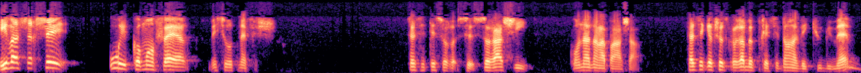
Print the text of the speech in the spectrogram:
Il va chercher où et comment faire, c'est Nefesh. Ça, c'était ce, ce, Rashi qu'on a dans la paracha. Ça, c'est quelque chose que le rabbin précédent a vécu lui-même.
